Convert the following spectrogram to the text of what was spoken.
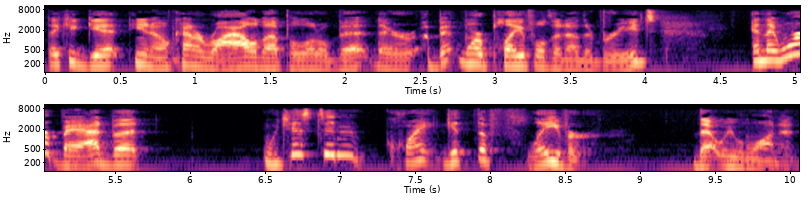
They could get you know kind of riled up a little bit. They're a bit more playful than other breeds, and they weren't bad, but we just didn't quite get the flavor that we wanted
